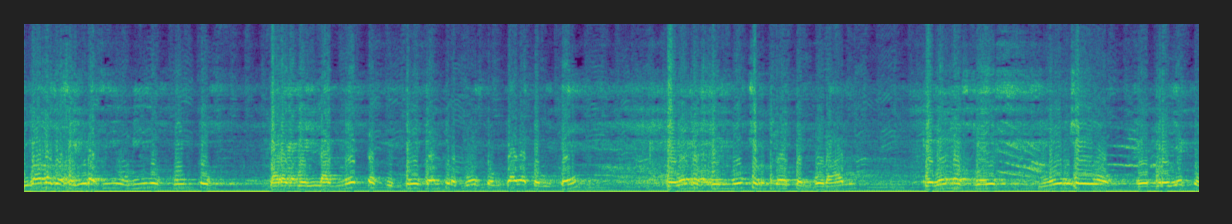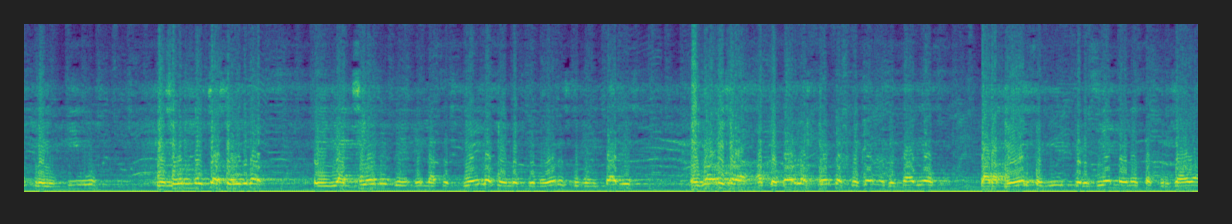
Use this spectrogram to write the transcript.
Y vamos a seguir así unidos, juntos, para que las metas que ustedes han propuesto en cada comité, que vemos que es mucho empleo temporal, que vemos que es mucho eh, proyectos productivos, que son muchas obras y acciones de, en las escuelas o en los comedores comunitarios, pues vamos a, tocar las puertas que sean necesarias para poder seguir creciendo en esta cruzada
